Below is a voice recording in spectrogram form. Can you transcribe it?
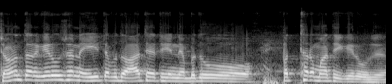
ચણતર કર્યું છે ને એ તે બધું હાથેથી ને બધું પથ્થરમાંથી કર્યું છે.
